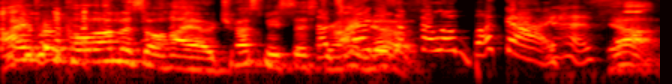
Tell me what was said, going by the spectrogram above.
I'm from Columbus, Ohio. Trust me, sister. That's I right. know. He's a fellow Buckeye. Yes. Yeah.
